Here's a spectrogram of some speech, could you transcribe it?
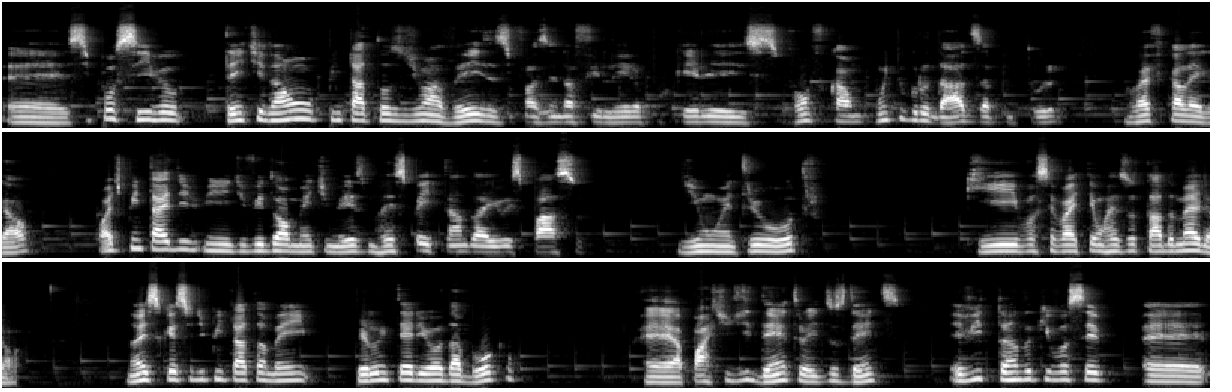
É, se possível, Tente não pintar todos de uma vez, fazendo a fileira, porque eles vão ficar muito grudados a pintura, não vai ficar legal. Pode pintar individualmente mesmo, respeitando aí o espaço de um entre o outro, que você vai ter um resultado melhor. Não esqueça de pintar também pelo interior da boca, é, a parte de dentro aí dos dentes, evitando que você é,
